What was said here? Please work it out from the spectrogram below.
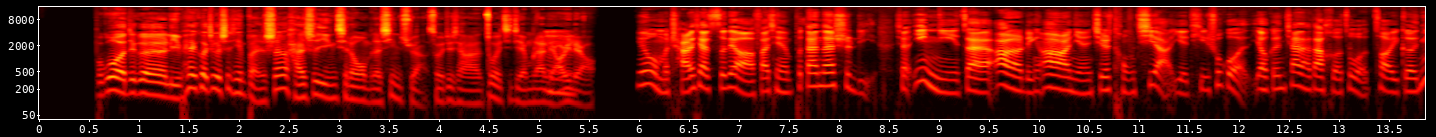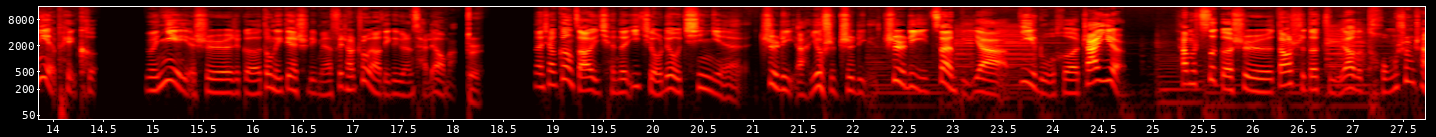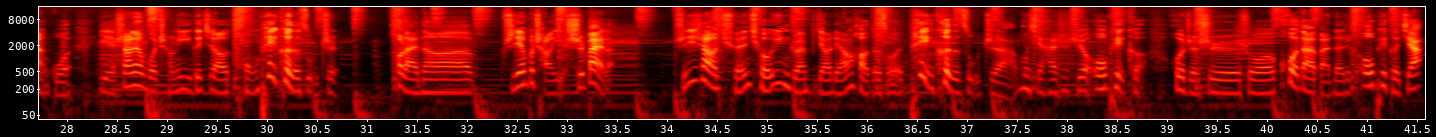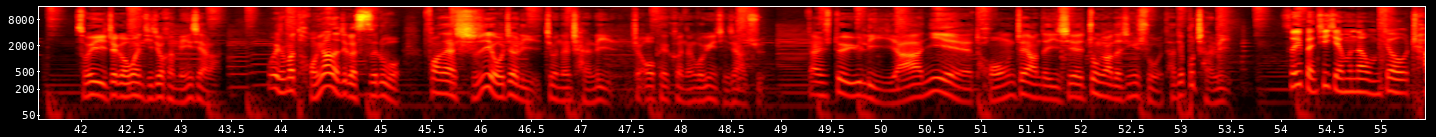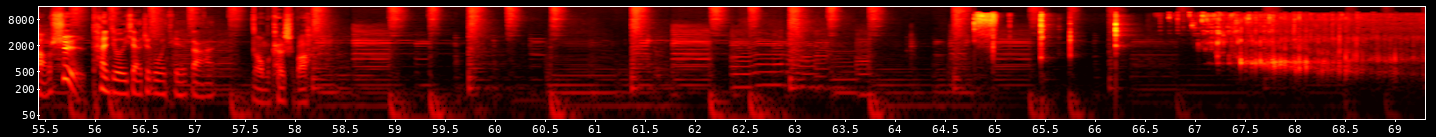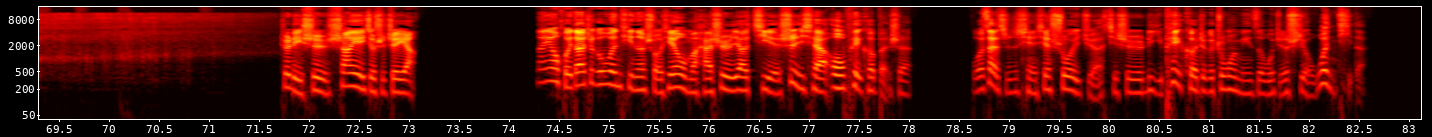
不过这个李佩克这个事情本身还是引起了我们的兴趣啊，所以就想做一期节目来聊一聊。因为我们查了一下资料啊，发现不单单是锂，像印尼在二零二二年其实同期啊也提出过要跟加拿大合作造一个镍配克，因为镍也是这个动力电池里面非常重要的一个原材料嘛。对。那像更早以前的一九六七年，智利啊又是智利，智利、赞比亚、秘鲁和扎伊尔，他们四个是当时的主要的铜生产国，也商量过成立一个叫铜佩克的组织，后来呢时间不长也失败了。实际上，全球运转比较良好的所谓佩克的组织啊，目前还是只有欧佩克，或者是说扩大版的这个欧佩克加。所以这个问题就很明显了，为什么同样的这个思路放在石油这里就能成立，这欧佩克能够运行下去，但是对于锂啊、镍、铜这样的一些重要的金属，它就不成立。所以本期节目呢，我们就尝试探究一下这个问题的答案。那我们开始吧。这里是商业就是这样。那要回答这个问题呢，首先我们还是要解释一下欧佩克本身。不过在此之前，先说一句啊，其实里佩克这个中文名字我觉得是有问题的，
